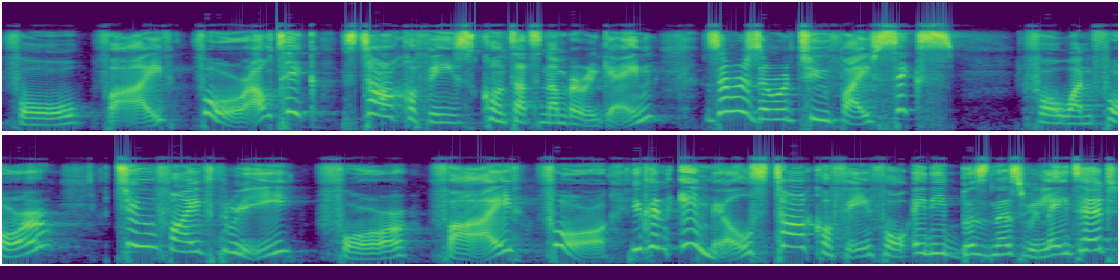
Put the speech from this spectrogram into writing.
454. I'll take Star Coffee's contact number again 00256 414 253 454. You can email Star Coffee for any business related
